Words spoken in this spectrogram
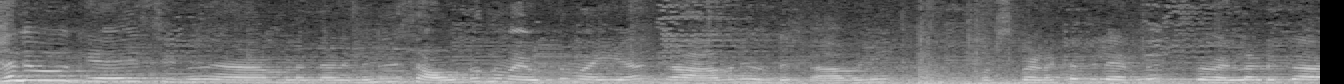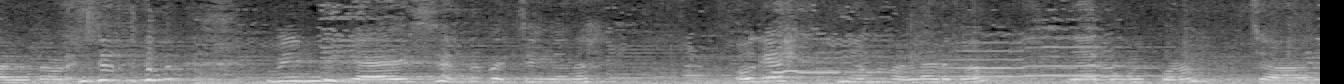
ഹലോ ഗേസ് ഇന്ന് നമ്മളെന്താണ് ഇതിനൊരു സൗണ്ട് ഒന്നും ഒട്ടും വയ്യ. ഉണ്ട് ഗാവണി കുറച്ച് പിണക്കത്തിലായിരുന്നു. ഇപ്പൊ വെള്ളം എടുക്കാനായിട്ട് അവിടെ മിണ്ടി ഗേസ് എന്ത് പറ്റിയാണ് ഓക്കെ നമ്മൾ വെള്ളം എടുക്കണം. നേരെ റൂമിൽ പോകണം ചായ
